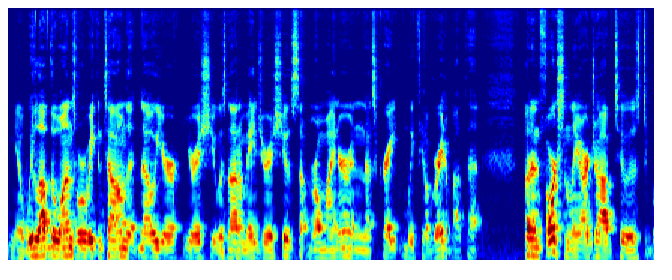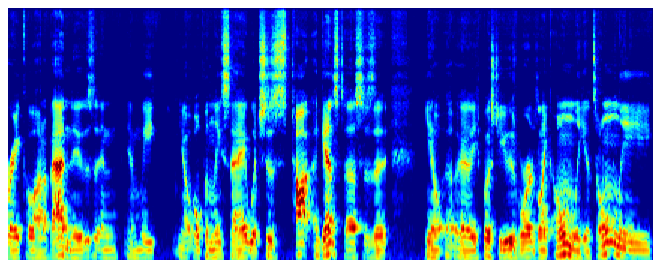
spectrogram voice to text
you know, we love the ones where we can tell them that no, your your issue was not a major issue, it's something real minor, and that's great. We feel great about that. But unfortunately, our job too is to break a lot of bad news, and and we you know openly say, which is taught against us, is that you know uh, you're supposed to use words like only. It's only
